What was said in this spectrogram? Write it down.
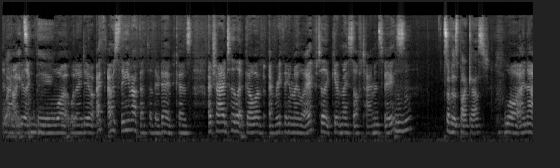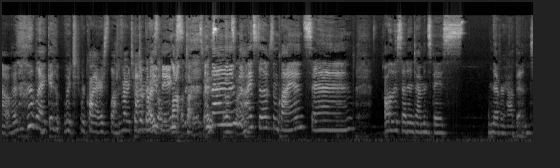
And I I would be like, something. what would I do? I, I was thinking about that the other day because I tried to let go of everything in my life to like give myself time and space. Mhm. Except for this podcast, Well, I know, like which requires a lot of our time which requires a lot of time and space. and then. I still have some clients, and all of a sudden, time and space never happened.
